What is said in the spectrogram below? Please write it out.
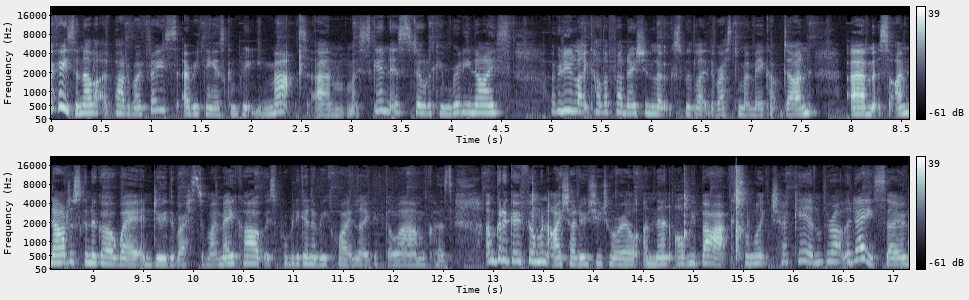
Okay, so now that I've powdered my face, everything is completely matte. Um, my skin is still looking really nice. I really like how the foundation looks with like the rest of my makeup done. Um, so I'm now just going to go away and do the rest of my makeup. It's probably going to be quite like glam because I'm going to go film an eyeshadow tutorial and then I'll be back to like check in throughout the day. So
